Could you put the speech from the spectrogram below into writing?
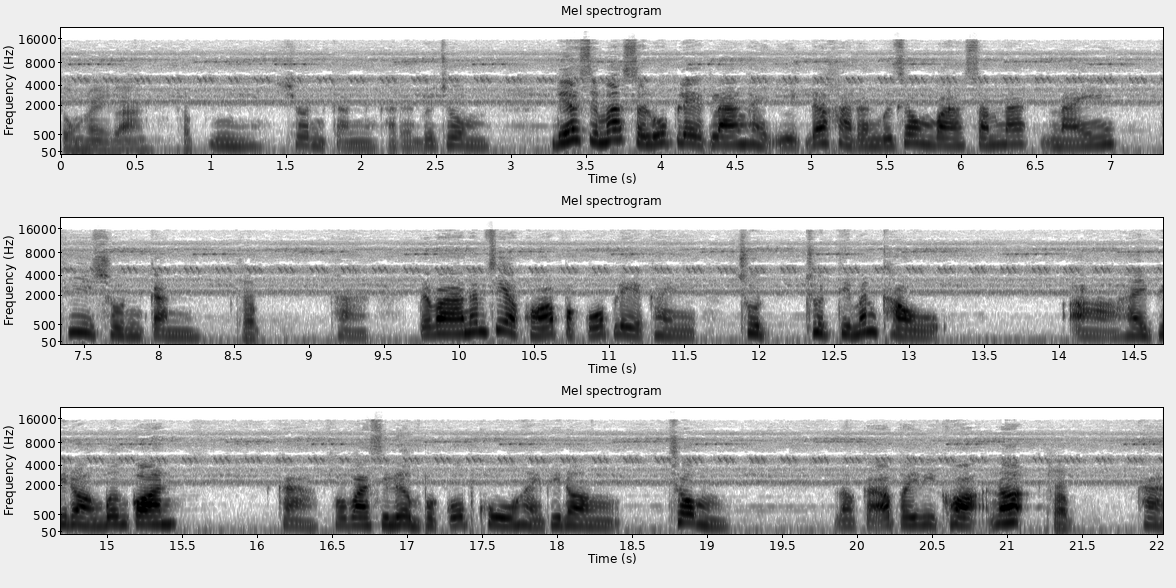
ส่งให้ล่างครับนี่ชนกันค่ะท่านผู้ชม เดี๋ยวสิมาสรุปเลขรางให้อีกเด้อค่ะท่านผู้ชมว่าสำนักไหนที่ชนกัน ครับ ค่ะ แต่ว่าน้ำเชี่ยขอประกบเลขให้ชุดชุดที่มันเข่าอ่าให้พี่น้องเบิ่งก่อนค่ะ เพราะว่าสิเริ่มประกบคู่ให้พี่น้องชมเราก็เอาไปวิเคราะห์เนาะครับค่ะ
